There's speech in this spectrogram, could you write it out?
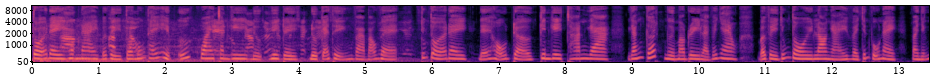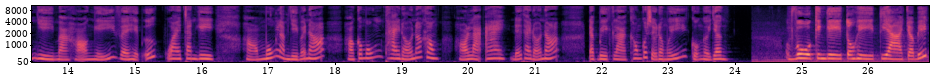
Tôi ở đây hôm nay bởi vì tôi muốn thấy hiệp ước Waitangi được duy trì, được cải thiện và bảo vệ. Chúng tôi ở đây để hỗ trợ Kingi Tanga gắn kết người Maori lại với nhau bởi vì chúng tôi lo ngại về chính phủ này và những gì mà họ nghĩ về hiệp ước Waitangi. Họ muốn làm gì với nó? Họ có muốn thay đổi nó không? Họ là ai để thay đổi nó? Đặc biệt là không có sự đồng ý của người dân. Vua Kingi Tohitia cho biết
